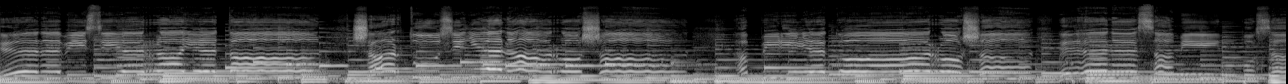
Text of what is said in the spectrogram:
Hene bizi erraietan Sartu zinen arrosa Apirileko arrosa Hene zamin poza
